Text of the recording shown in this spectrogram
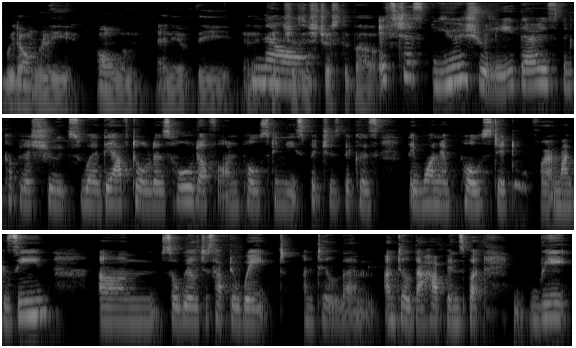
we don't really own any of the any no. pictures. It's just about. It's just usually there has been a couple of shoots where they have told us hold off on posting these pictures because they want to post it for a magazine. Um, so we'll just have to wait until then until that happens. But we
